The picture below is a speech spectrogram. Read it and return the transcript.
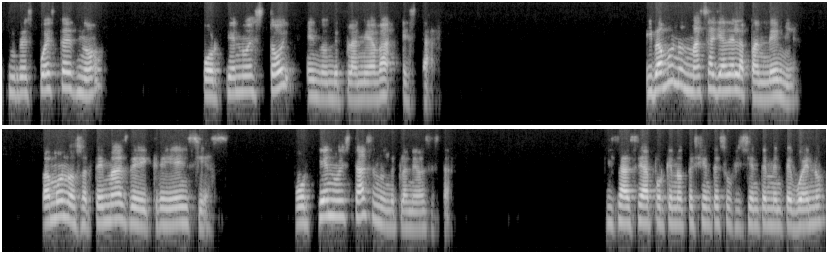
tu respuesta es no, ¿por qué no estoy en donde planeaba estar? Y vámonos más allá de la pandemia. Vámonos a temas de creencias. ¿Por qué no estás en donde planeabas estar? Quizás sea porque no te sientes suficientemente bueno.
